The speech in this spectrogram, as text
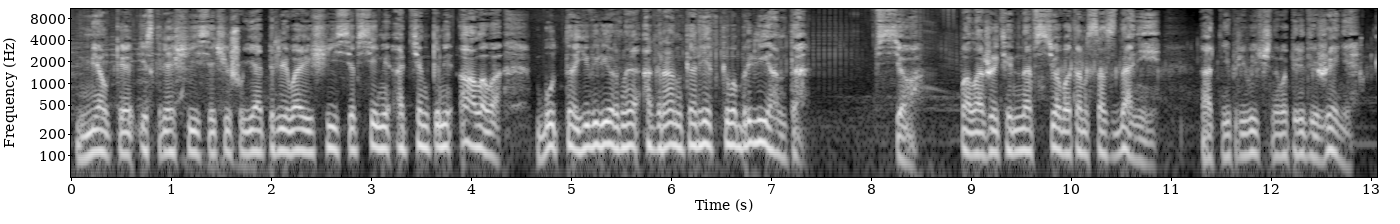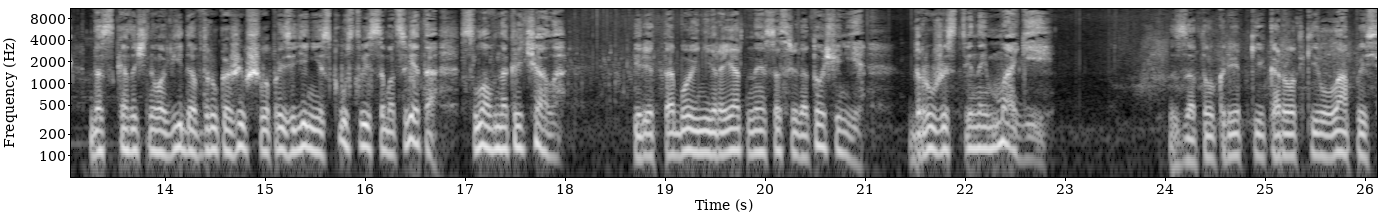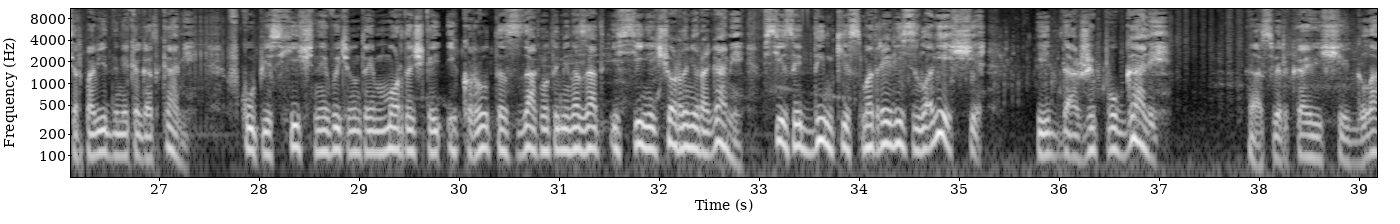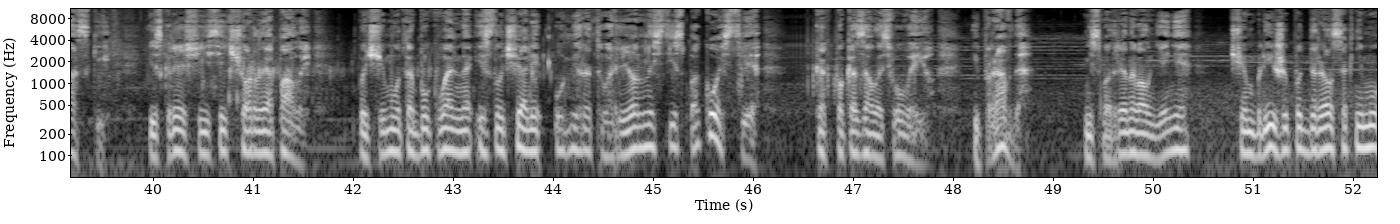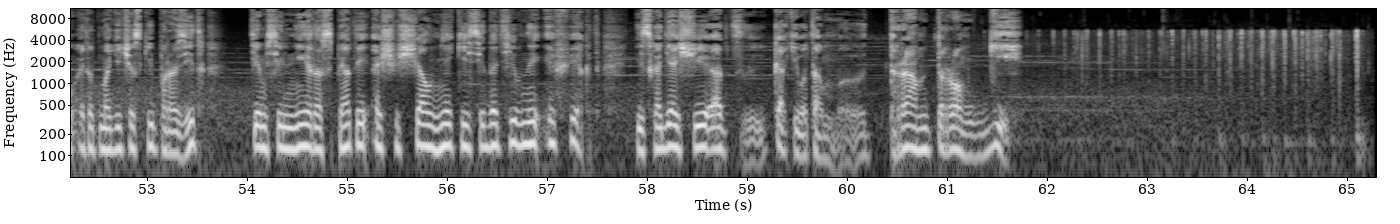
Мелкая искрящаяся чешуя, переливающаяся всеми оттенками алого, будто ювелирная огранка редкого бриллианта. Все, положительно все в этом создании, от непривычного передвижения до сказочного вида вдруг ожившего произведения искусства из самоцвета, словно кричала «Перед тобой невероятное сосредоточение дружественной магии». Зато крепкие короткие лапы с серповидными коготками, в купе с хищной вытянутой мордочкой и круто загнутыми назад и сине-черными рогами, в сизой дымке смотрелись зловеще и даже пугали. А сверкающие глазки, искрящиеся черные опалы почему-то буквально излучали умиротворенность и спокойствие, как показалось Вувею. И правда, несмотря на волнение, чем ближе подбирался к нему этот магический паразит, тем сильнее распятый ощущал некий седативный эффект, исходящий от, как его там, трам-тром-ги.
